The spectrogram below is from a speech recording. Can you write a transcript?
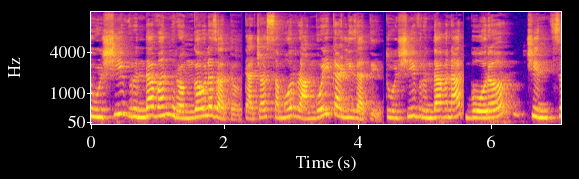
तुळशी वृंदावन रंगवलं जातं. त्याच्यासमोर रांगोळी काढली जाते. तुळशी वृंदावनात बोर चिंच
